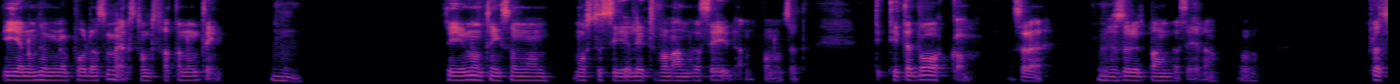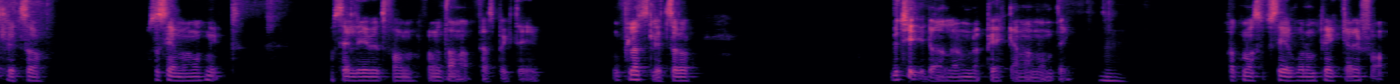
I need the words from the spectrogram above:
igenom hur många poddar som helst och inte fatta någonting. Mm. Det är ju någonting som man måste se lite från andra sidan på något sätt. T titta bakom sådär. Mm. Hur ser det ut på andra sidan? Och plötsligt så, så ser man något nytt och ser livet från, från ett annat perspektiv. Och plötsligt så betyder alla de där pekarna någonting. Mm. För att man ser var de pekar ifrån.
